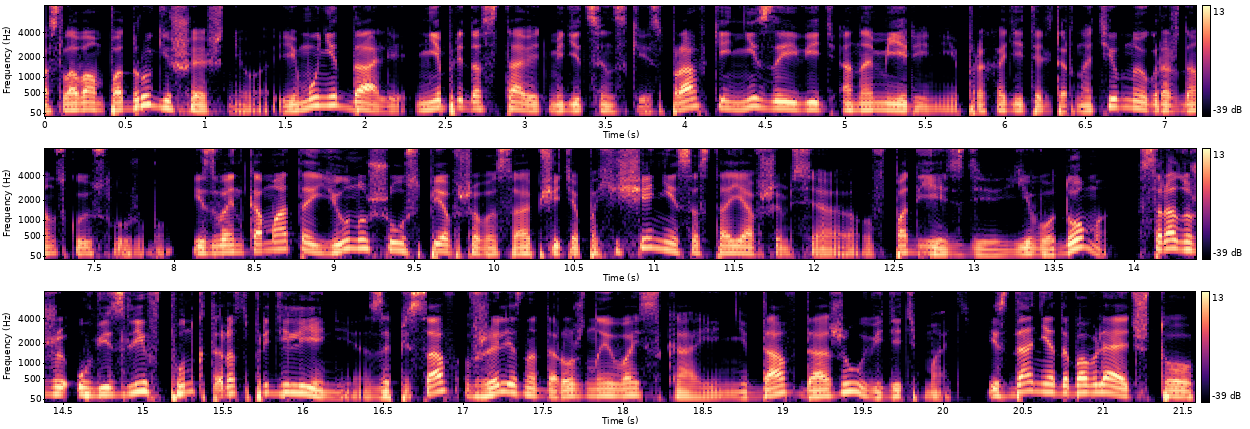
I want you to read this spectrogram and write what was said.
По словам подруги Шешнева, ему не дали не предоставить медицинские справки, ни заявить о намерении проходить альтернативную гражданскую службу. Из военкомата юношу, успевшего сообщить о похищении, состоявшемся в подъезде его дома, сразу же увезли в пункт распределения, записав в железнодорожные войска и не дав даже увидеть мать. Издание добавляет, что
